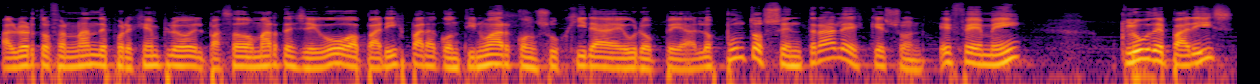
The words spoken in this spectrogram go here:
Alberto Fernández, por ejemplo, el pasado martes llegó a París para continuar con su gira europea. Los puntos centrales que son FMI, Club de París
